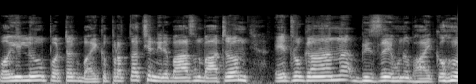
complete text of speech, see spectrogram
पहिलो पटक भएको प्रत्यक्ष निर्वाचनबाट एड्रोगान विजय हुनुभएको हो।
